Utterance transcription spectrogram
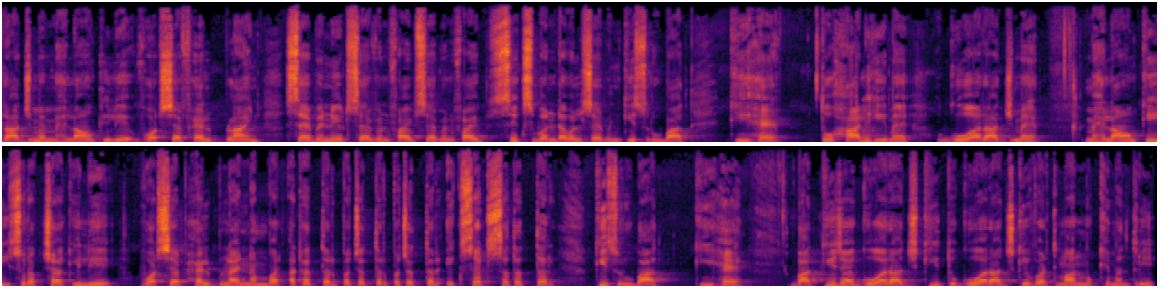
राज्य में महिलाओं के लिए WhatsApp helpline seven eight seven five seven five six one double seven की शुरुआत की है? तो हाल ही में गोवा राज्य में महिलाओं की सुरक्षा के लिए व्हाट्सएप हेल्पलाइन नंबर अठहत्तर पचहत्तर पचहत्तर, इकसठ सतहत्तर की शुरुआत की है। बात की जाए गोवा राज्य की तो गोवा राज्य के वर्तमान मुख्यमंत्री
